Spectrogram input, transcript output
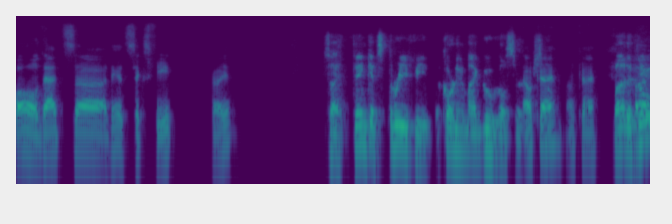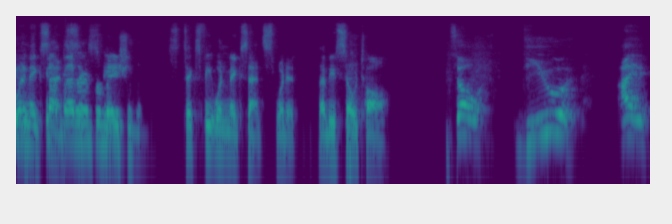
Oh, that's uh I think it's six feet, right? So I think it's three feet, according to my Google search. Okay, So- okay. but if That you would if make you've got sense. better Six feet. information than Six feet wouldn't make sense, would it? That'd be so tall. So, do you? I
